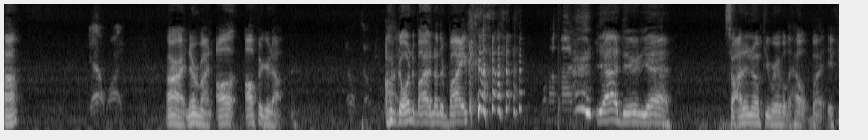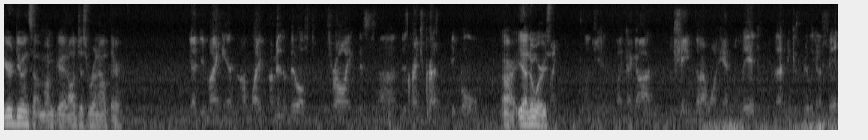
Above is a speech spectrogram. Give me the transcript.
Huh? Yeah, why? All right, never mind. I'll I'll figure it out. No, tell me. I'm why. going to buy another bike. Yeah, dude, yeah. So I didn't know if you were able to help, but if you're doing something, I'm good. I'll just run out there. Yeah, dude, my hand, I'm like, I'm in the middle of throwing this, uh, this French press big bowl. All right, yeah, no worries. Like, legit. Like, I got the shape that I want and the lid that I think is really gonna fit.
